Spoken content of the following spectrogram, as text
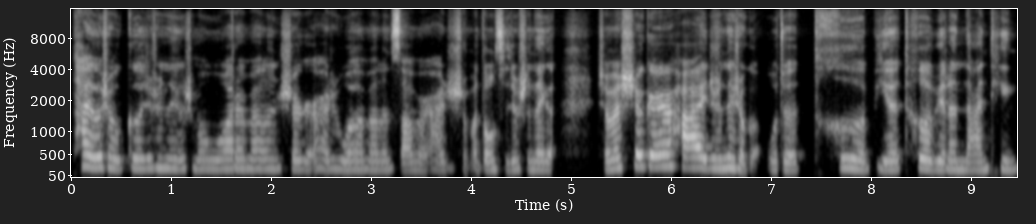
他有一首歌，就是那个什么 Watermelon Sugar 还是 Watermelon Summer 还是什么东西，就是那个什么 Sugar High，就是那首歌，我觉得特别特别的难听。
